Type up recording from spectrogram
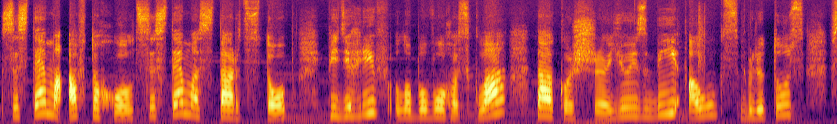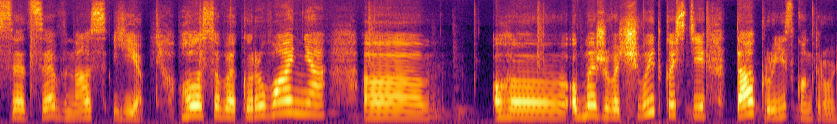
система автохолд, система старт-стоп, підігрів лобового скла, також USB, AUX, Bluetooth, все це в нас є. Голосове керування. Обмежувач швидкості та круїз-контроль.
